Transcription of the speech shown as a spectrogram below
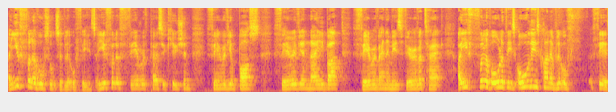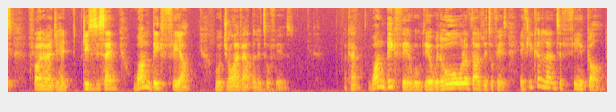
Are you full of all sorts of little fears? Are you full of fear of persecution, fear of your boss, fear of your neighbor, fear of enemies, fear of attack? Are you full of all of these, all these kind of little f- fears flying around your head? Jesus is saying one big fear will drive out the little fears. Okay? One big fear will deal with all of those little fears. If you can learn to fear God,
